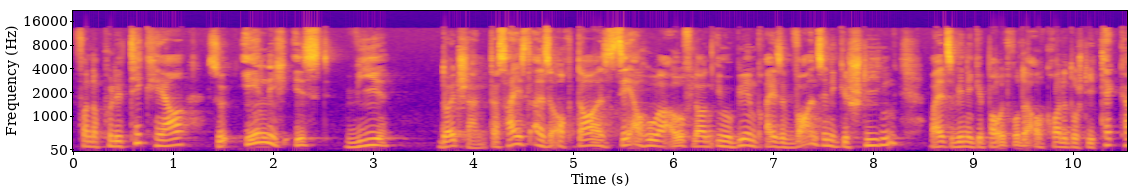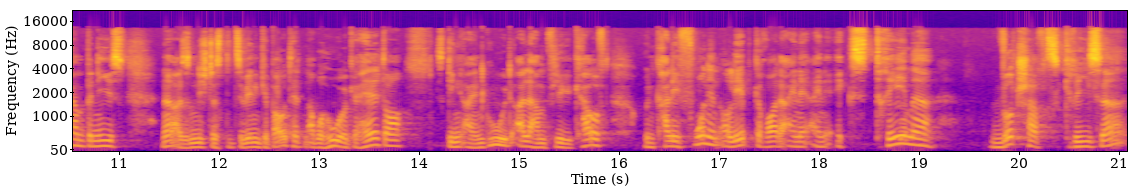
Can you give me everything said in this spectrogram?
von der Politik her so ähnlich ist wie Deutschland. Das heißt also auch da sehr hohe Auflagen, Immobilienpreise wahnsinnig gestiegen, weil zu wenig gebaut wurde, auch gerade durch die Tech-Companies. Ne, also nicht, dass die zu wenig gebaut hätten, aber hohe Gehälter. Es ging allen gut, alle haben viel gekauft. Und Kalifornien erlebt gerade eine, eine extreme Wirtschaftskrise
